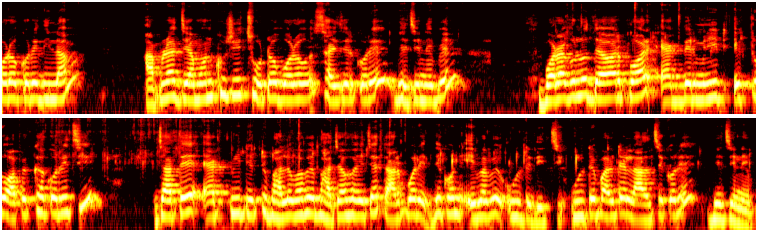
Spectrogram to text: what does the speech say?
বড় করে দিলাম। আপনারা যেমন খুশি ছোট বড় সাইজের করে ভেজে নেবেন। বড়াগুলো দেওয়ার পর এক দেড় মিনিট একটু অপেক্ষা করেছি, যাতে এক পিঠ একটু ভালোভাবে ভাজা হয়ে যায়। তারপরে দেখুন এইভাবে উল্টে দিচ্ছি। উল্টে পাল্টে লালচে করে ভেজে নেব।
